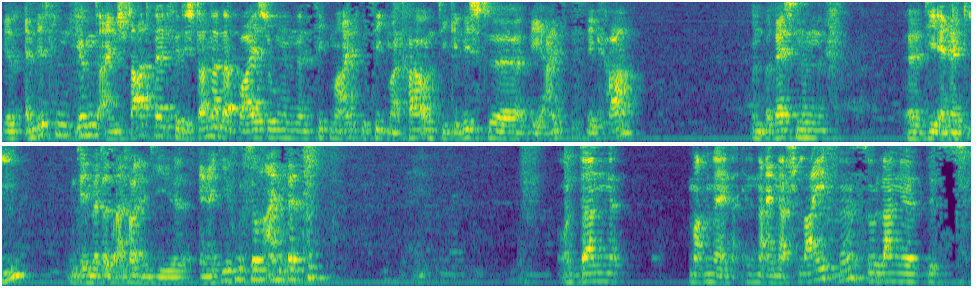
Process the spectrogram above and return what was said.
Wir ermitteln irgendeinen Startwert für die Standardabweichungen Sigma 1 bis Sigma k und die Gewichte W1 bis Wk und berechnen äh, die Energie, indem wir das einfach in die Energiefunktion einsetzen. Und dann machen wir in, in einer Schleife, solange bis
